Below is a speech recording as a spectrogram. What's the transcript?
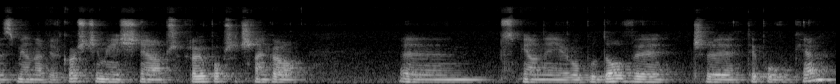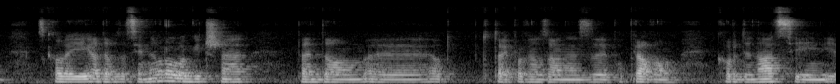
y, zmiana wielkości mięśnia, przekroju poprzecznego, zmiany jego budowy czy typu włókien. Z kolei adaptacje neurologiczne będą tutaj powiązane z poprawą koordynacji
